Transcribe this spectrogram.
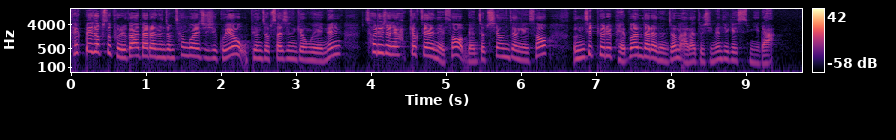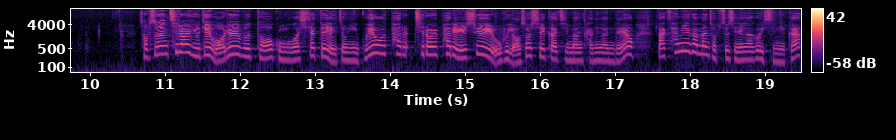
택배 접수 불가하다라는 점 참고해 주시고요. 우편 접수하시는 경우에는 서류 전형 합격자에 내서 면접 시험장에서 응시표를 배부한다라는 점 알아두시면 되겠습니다. 접수는 7월 6일 월요일부터 공고가 시작될 예정이고요. 8, 7월 8일 수요일 오후 6시까지만 가능한데요. 딱 3일간만 접수 진행하고 있으니까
